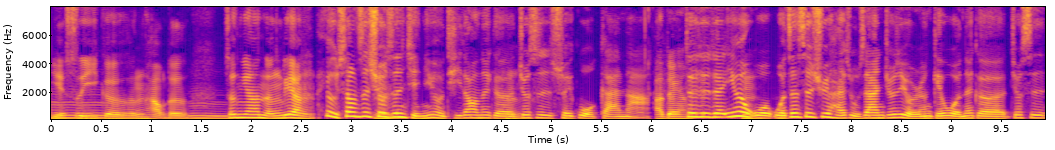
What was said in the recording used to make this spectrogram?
也是一个很好的增加能量。还有上次秀珍姐你有提到那个就是水果干啊。啊对对对对，因为我我这次去海主山就是有人给我那个就是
